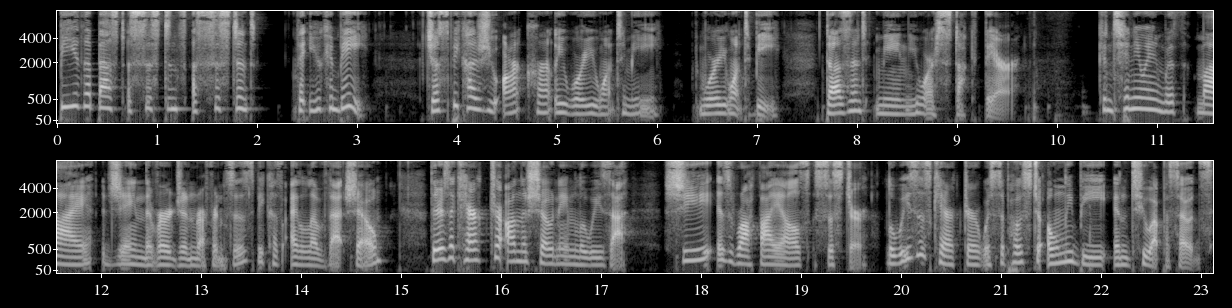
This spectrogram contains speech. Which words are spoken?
be the best assistant's assistant that you can be. Just because you aren't currently where you want to be, where you want to be, doesn't mean you are stuck there. Continuing with my Jane the Virgin references, because I love that show, there's a character on the show named Luisa. She is Raphael's sister. Luisa's character was supposed to only be in two episodes.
